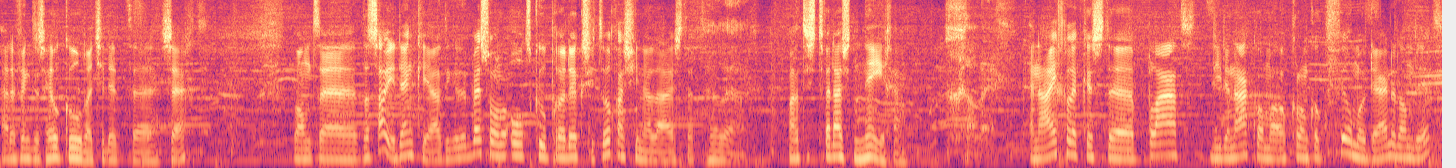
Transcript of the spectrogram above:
Ja, dat vind ik dus heel cool dat je dit eh, zegt. Want eh, dat zou je denken, ja. Best wel een oldschool productie, toch? Als je naar luistert. Heel erg. Maar het is 2009. Ga weg. En eigenlijk is de plaat die daarna kwam ook, klonk ook veel moderner dan dit.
